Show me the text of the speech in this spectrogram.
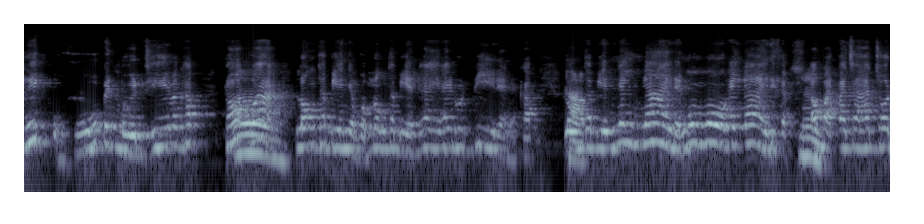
คลิกโอ้โหเป็นหมื่นทีมั้งครับ เพราะเออว่าลงทะเบียนอย่างผมลงทะเบียนให้ให้รุ่นพี่เนี่ยนะครับครับลงทะเบียนง่ายๆเนี่ยโง่ๆง่ายๆเนี่ยอืมเอาบัตรประชาชน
